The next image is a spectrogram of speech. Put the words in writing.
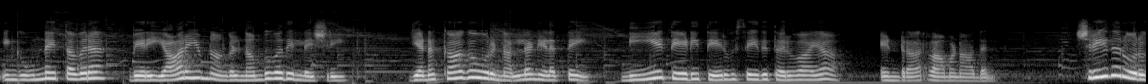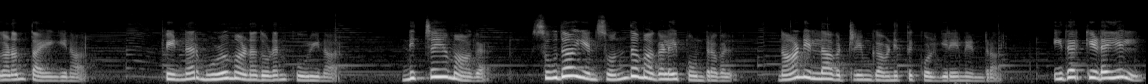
இங்கு உன்னை தவிர வேறு யாரையும் நாங்கள் நம்புவதில்லை ஸ்ரீ. எனக்காக ஒரு நல்ல நிலத்தை நீயே தேடி தேர்வு செய்து தருவாயா? என்றார் ராமநாதன். ஸ்ரீதர் ஒரு கணம் தயங்கினார். பின்னர் முழு மனதுடன் கூறினார். நிச்சயமாக சுதா என் சொந்த மகளை போன்றவள். நான் எல்லாவற்றையும் கவனித்துக் கொள்கிறேன் என்றார். இதற்கிடையில்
